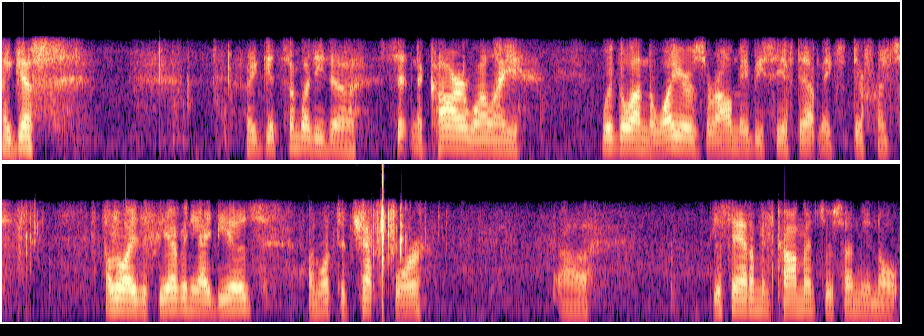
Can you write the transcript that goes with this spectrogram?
I guess if I get somebody to sit in the car while I wiggle on the wires around, maybe see if that makes a difference. Otherwise, if you have any ideas on what to check for, uh, just add them in comments or send me a note.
